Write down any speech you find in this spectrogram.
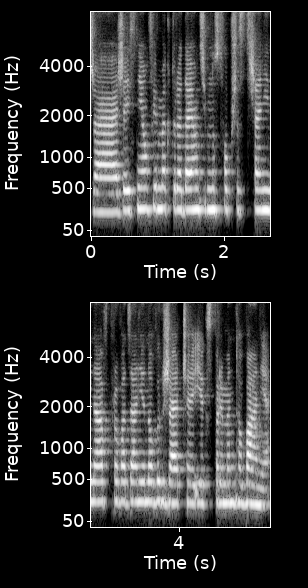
że, że istnieją firmy, które dają Ci mnóstwo przestrzeni na wprowadzanie nowych rzeczy i eksperymentowanie.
